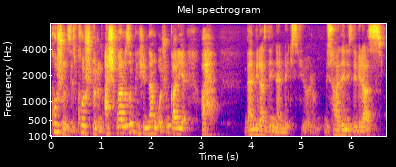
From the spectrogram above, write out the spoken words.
Koşun siz, koşturun. Aşklarınızın peşinden koşun. Kariyer... Ah, ben biraz dinlenmek istiyorum. Müsaadenizle biraz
